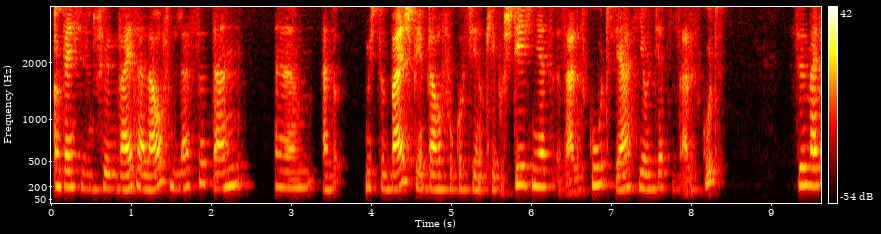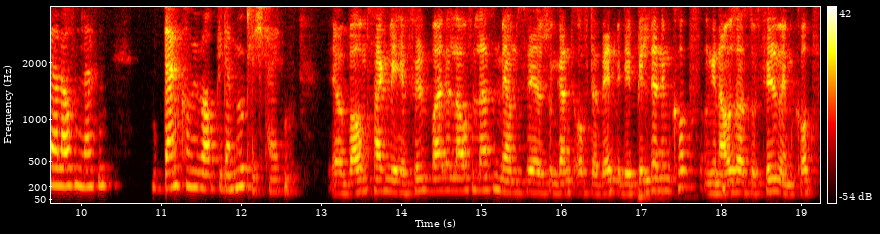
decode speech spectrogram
Und wenn ich diesen Film weiterlaufen lasse, dann, ähm, also mich zum Beispiel darauf fokussieren, okay, wo stehe ich denn jetzt? Ist alles gut? Ja, hier und jetzt ist alles gut. Film weiterlaufen lassen. Und dann kommen überhaupt wieder Möglichkeiten. Ja, warum sagen wir hier Film weiterlaufen lassen? Wir haben es ja schon ganz oft erwähnt mit den Bildern im Kopf und genauso hast du Filme im Kopf.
